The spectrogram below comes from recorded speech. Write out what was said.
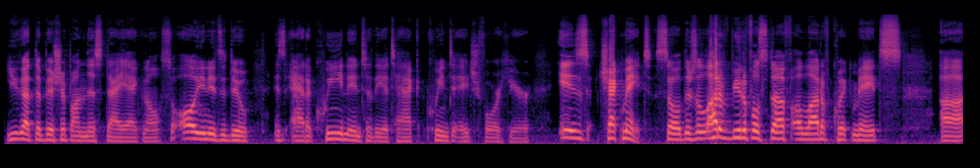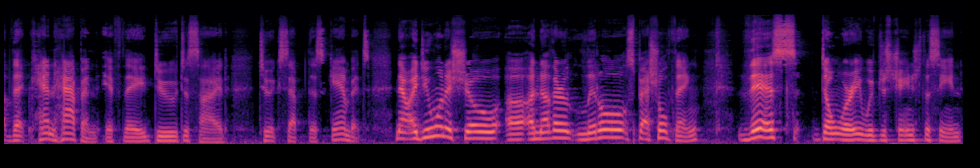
you got the bishop on this diagonal. So all you need to do is add a queen into the attack. Queen to h4 here is checkmate. So there's a lot of beautiful stuff, a lot of quick mates uh, that can happen if they do decide to accept this gambit. Now, I do want to show uh, another little special thing. This, don't worry, we've just changed the scene.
